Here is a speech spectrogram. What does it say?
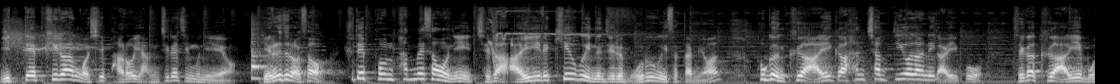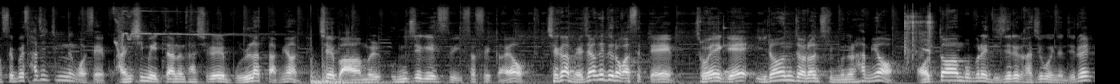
이때 필요한 것이 바로 양질의 질문이에요. 예를 들어서 휴대폰 판매사원이 제가 아이를 키우고 있는지를 모르고 있었다면 혹은 그 아이가 한참 뛰어다니는 나이고 제가 그 아이의 모습을 사진 찍는 것에 관심이 있다는 사실을 몰랐다면 제 마음을 움직일 수 있었을까요? 제가 매장에 들어갔을 때 저에게 이런저런 질문을 하며 어떠한 부분에 니즈를 가지고 있는지를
